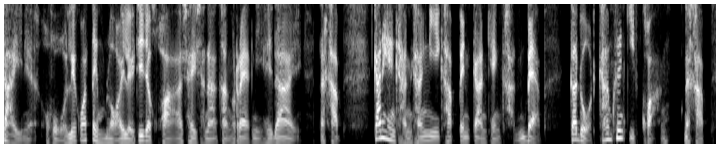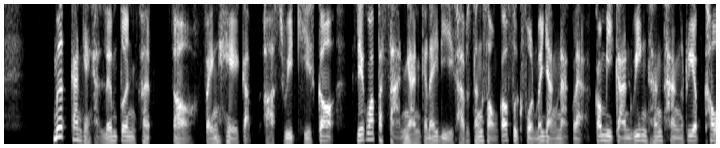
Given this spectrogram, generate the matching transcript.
ใจเนี่ยโอ้โหเรียกว่าเต็มร้อยเลยที่จะคว้าชัยชนะครั้งแรกนี้ให้ได้นะครับการแข่งขันครั้งนี้ครับเป็นการแข่งขันแบบกระโดดข้ามเครื่องกีดขวางนะครับเมื่อการแข่งขันเริ่มต้นครับอ๋อแฟงเฮกับอ่าสวีทคิสก็เรียกว่าประสานงานกันได้ดีครับ ทั้งสองก็ฝึกฝนมาอย่างหนักแหละ ก็มีการวิ่งทั้งทางเรียบเข้า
